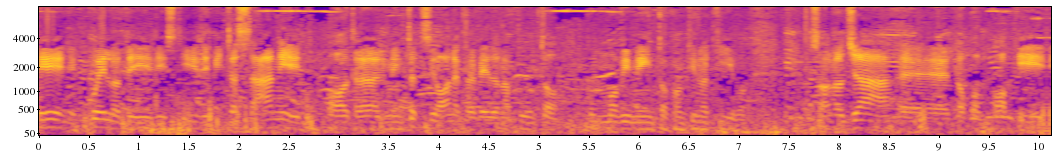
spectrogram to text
e quello di, di stili di vita sani, oltre all'alimentazione, prevedono appunto un movimento continuativo. Sono già eh, dopo pochi,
